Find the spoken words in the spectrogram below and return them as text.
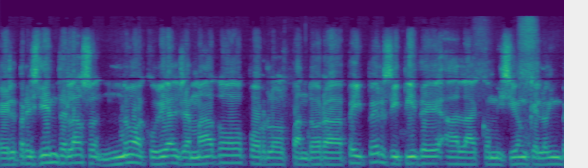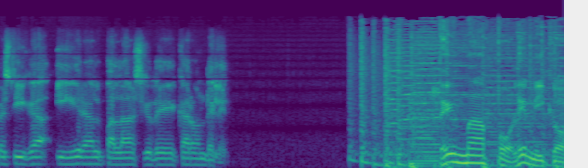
El presidente Lazo no acudió al llamado por los Pandora Papers y pide a la comisión que lo investiga ir al Palacio de Carondelet. Tema polémico.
